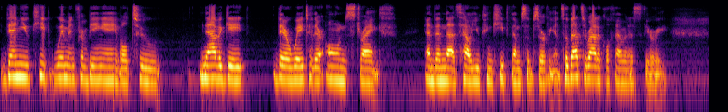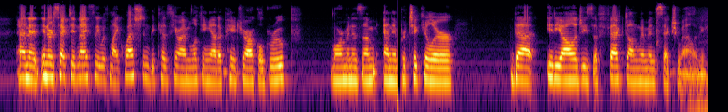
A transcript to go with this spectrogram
then you keep women from being able to navigate their way to their own strength. And then that's how you can keep them subservient. So that's radical feminist theory and it intersected nicely with my question because here i'm looking at a patriarchal group mormonism and in particular that ideology's effect on women's sexuality.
